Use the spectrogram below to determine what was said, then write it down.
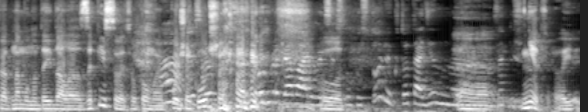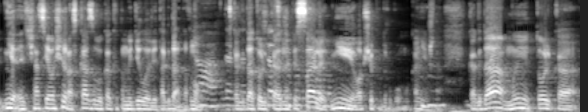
одному надоедало записывать, у Тома а, почерк лучше. Он проговаривает вслух историю, кто-то один э, э, записывает. Нет, э, нет, сейчас я вообще рассказываю, как это мы делали тогда, давно. А, когда только написали. Не, вообще по-другому, конечно. Когда мы только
